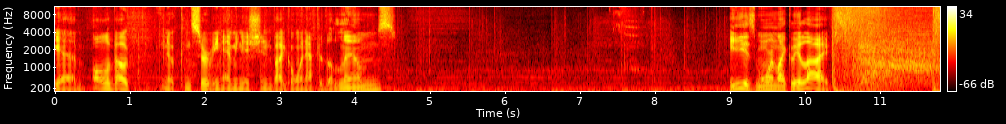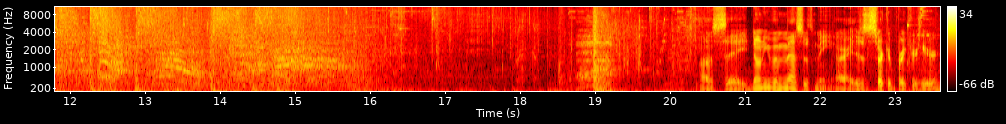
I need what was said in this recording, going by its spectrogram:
Yeah, all about, you know, conserving ammunition by going after the limbs. He is more than likely alive. I'll say, don't even mess with me. Alright, there's a circuit breaker here.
